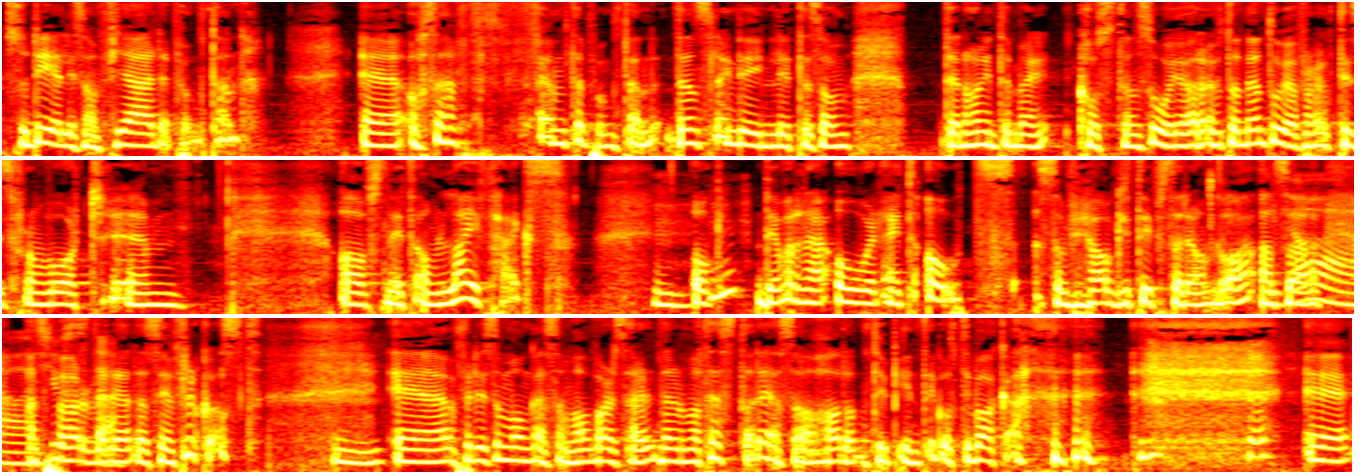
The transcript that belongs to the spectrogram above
Så det är liksom fjärde punkten. Eh, och sen femte punkten, den slängde jag in lite som, den har inte med kosten så att göra utan den tog jag faktiskt från vårt eh, avsnitt om lifehacks. Mm. Och det var den här overnight oats som jag tipsade om då. Alltså ja, att förbereda det. sin frukost. Mm. Eh, för det är så många som har varit så här, när de har testat det så har de typ inte gått tillbaka. eh,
